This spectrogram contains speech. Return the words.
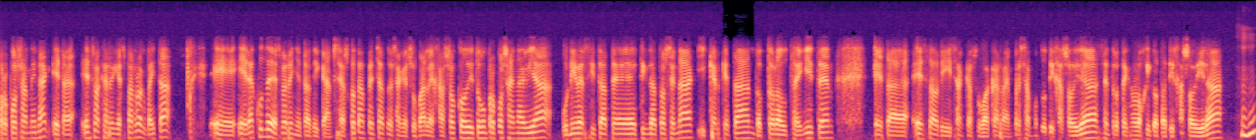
proposamenak, eta ez bakarrik esparruak baita, e, erakunde ezberdinetatik Ze askotan pentsatu ezakezu, bale, jasoko ditugun proposamenak bia, unibertsitatetik datozenak, ikerketan, doktora dutza egiten, eta ez da hori izan kasu bakarra, enpresa mundutik jaso dira, zentro teknologikotatik jaso dira, mhm.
